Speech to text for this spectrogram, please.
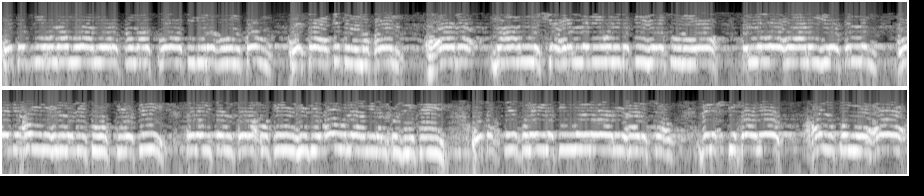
وتبذير الأموال ورفع الأصوات بلغو القول وساقط المقال هذا مع أن الشهر الذي ولد فيه رسول الله صلى الله عليه وسلم هو بعينه الذي توفي فيه فليس الفرح فيه بأولى من الحزن فيه. وتخصيص ليلة من ليالي هذا الشهر بالاحتفالات خلق وهاء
